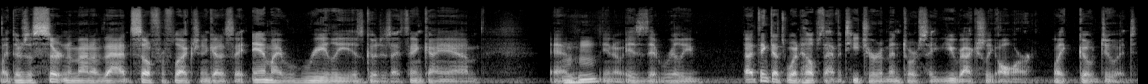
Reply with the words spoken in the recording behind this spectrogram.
Like, there's a certain amount of that self reflection. You got to say, "Am I really as good as I think I am?" And Mm-hmm. you know, is it really? I think that's what helps to have a teacher or a mentor say, "You actually are." Like, go do it.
